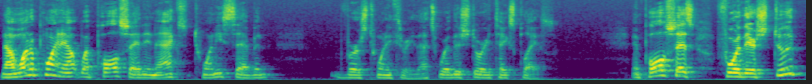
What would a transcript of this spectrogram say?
Now, I want to point out what Paul said in Acts 27 verse 23. That's where this story takes place. And Paul says, For there stood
